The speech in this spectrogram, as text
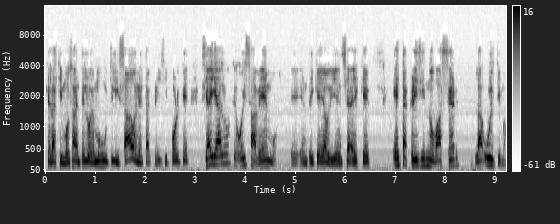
que lastimosamente lo hemos utilizado en esta crisis, porque si hay algo que hoy sabemos, eh, Enrique y audiencia, es que esta crisis no va a ser la última,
